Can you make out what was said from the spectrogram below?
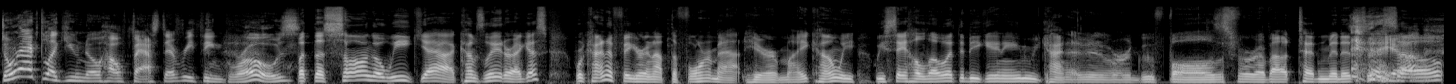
Don't act like you know how fast everything grows. But the song a week, yeah, it comes later. I guess we're kind of figuring out the format here, Mike. Huh? We we say hello at the beginning. We kind of are goofballs for about ten minutes or yeah, so.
